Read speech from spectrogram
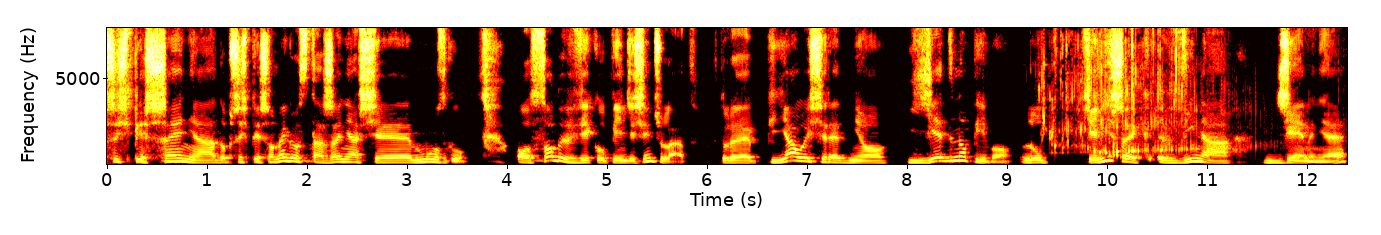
przyspieszenia, do przyspieszonego starzenia się mózgu. Osoby w wieku 50 lat, które pijały średnio jedno piwo lub kieliszek wina dziennie,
